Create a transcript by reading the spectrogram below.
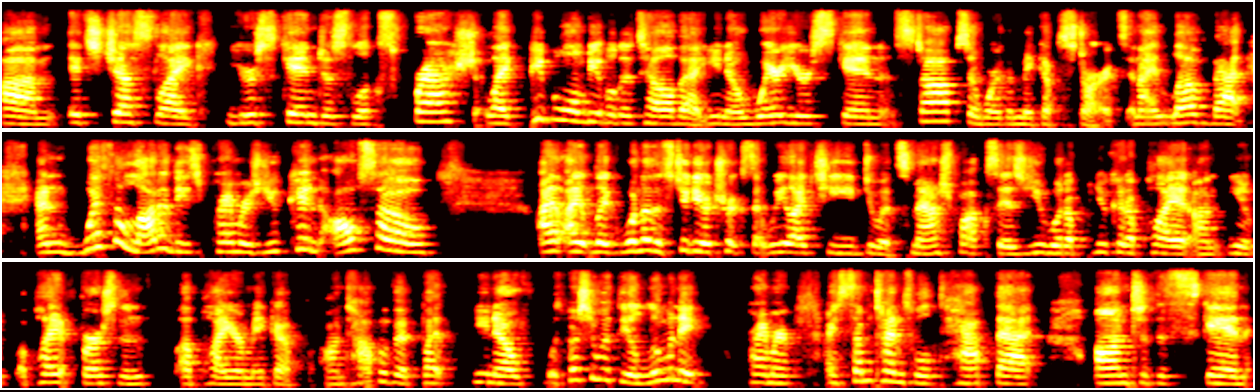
um, it's just like your skin just looks fresh. Like people won't be able to tell that, you know, where your skin stops and where the makeup starts. And I love that. And with a lot of these primers, you can also, I, I, like one of the studio tricks that we like to do at Smashbox is you would you could apply it on you know apply it first and then apply your makeup on top of it. But you know, especially with the Illuminate primer, I sometimes will tap that onto the skin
